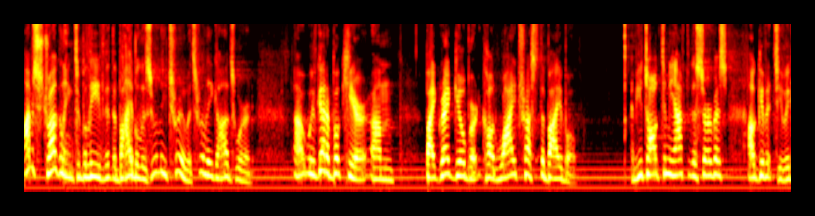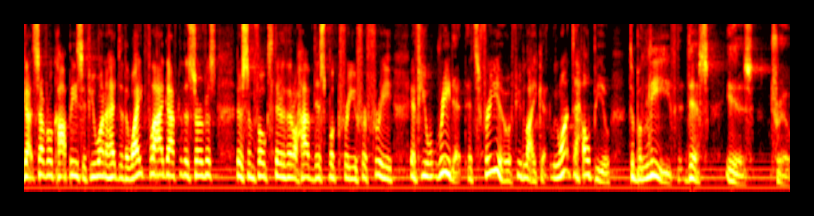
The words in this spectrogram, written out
I'm struggling to believe that the Bible is really true, it's really God's Word. Uh, we've got a book here um, by Greg Gilbert called Why Trust the Bible. If you talk to me after the service, I'll give it to you. We got several copies. If you want to head to the White Flag after the service, there's some folks there that'll have this book for you for free. If you read it, it's for you if you'd like it. We want to help you to believe that this is true.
